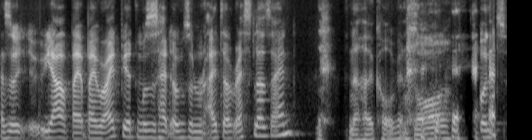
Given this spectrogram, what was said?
Also ja, bei, bei Whitebeard muss es halt irgend so ein alter Wrestler sein. Na, Hulk Hogan. Ja. Und,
